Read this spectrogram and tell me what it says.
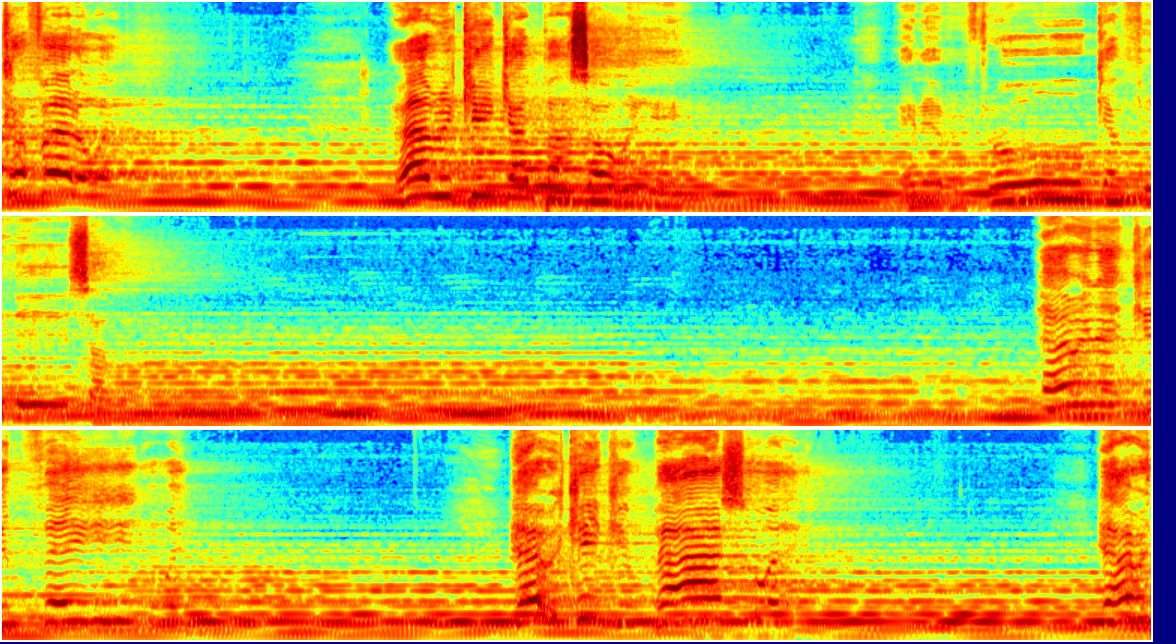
Can fade away. Every king can pass away. And every throne can face away. Every night can fade away. Every king can pass away. Every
